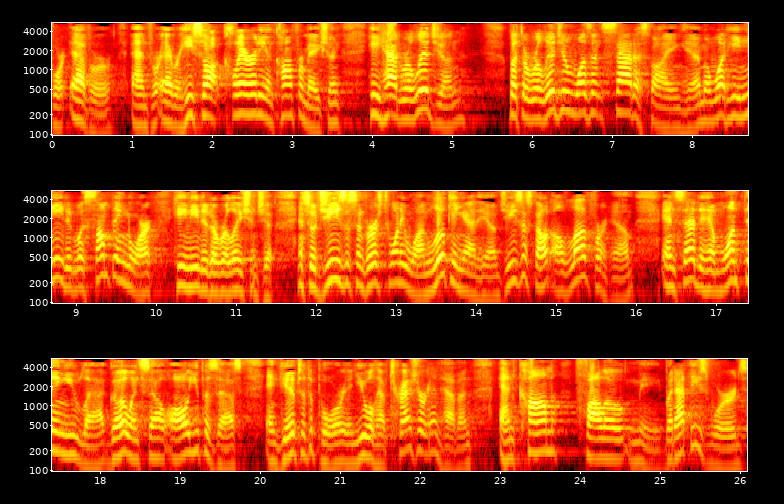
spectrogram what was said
forever and forever. He sought clarity and confirmation. He had religion, but the religion wasn't satisfying him, and what he needed was something more. He needed a relationship. And so Jesus, in verse 21, looking at him, Jesus felt a love for him and said to him, One thing you lack, go and sell all you possess and give to the poor, and you will have treasure in heaven, and come follow me. But at these words,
